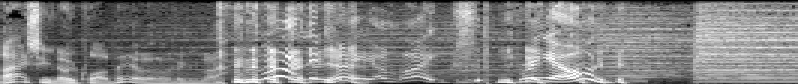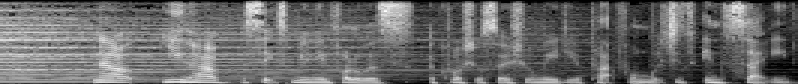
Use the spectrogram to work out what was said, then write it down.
I actually know quite a bit of everything about Literally, I'm like, bring it on. Now, you have 6 million followers across your social media platform, which is insane.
